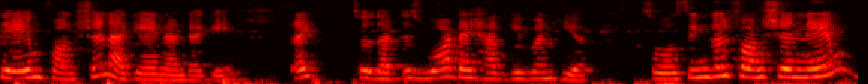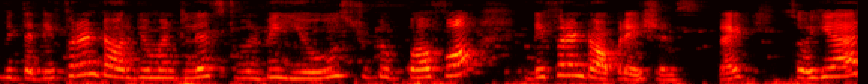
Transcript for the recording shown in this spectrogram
same function again and again right? So that is what i have given here. So single function name with a different argument list will be used to perform different operations. Right? So here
